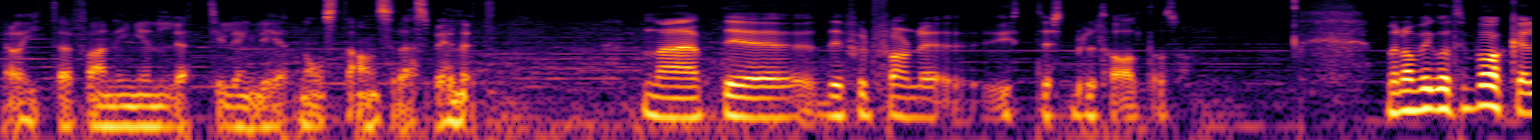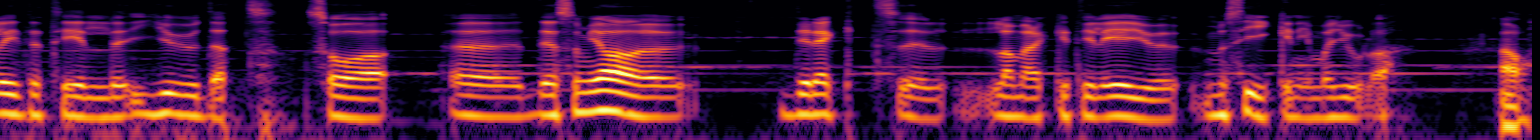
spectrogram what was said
jag hittar fan ingen lättillgänglighet någonstans i det här spelet. nej, det, det är fortfarande ytterst brutalt alltså. Men om vi går tillbaka lite till ljudet så eh, det som jag direkt eh, la märke till är ju musiken i Majula. Ja.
